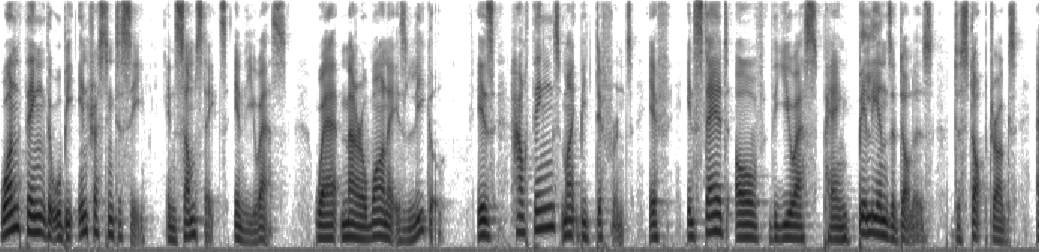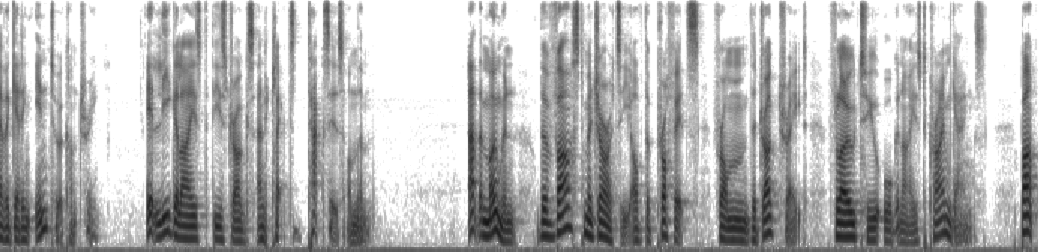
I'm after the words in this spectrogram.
One thing that will be interesting to see in some states in the US, where marijuana is legal, is how things might be different if instead of the US paying billions of dollars to stop drugs ever getting into a country, it legalized these drugs and collected taxes on them. At the moment, the vast majority of the profits from the drug trade flow to organized crime gangs. But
